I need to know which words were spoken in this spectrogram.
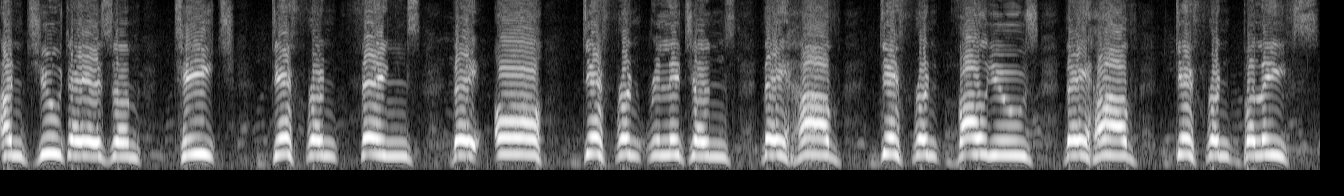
and Judaism teach different things. They are different religions. They have different values. They have different beliefs.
